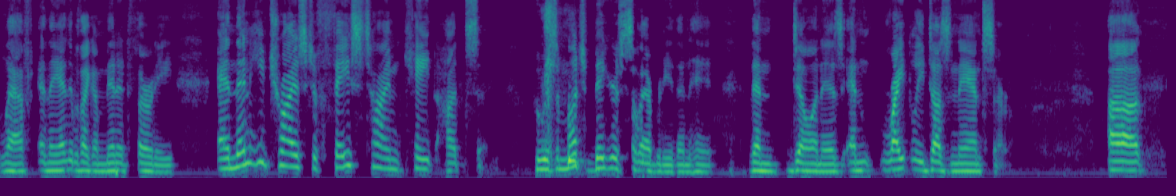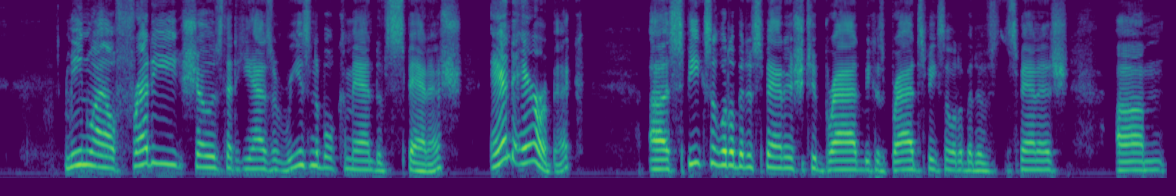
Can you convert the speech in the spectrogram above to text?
left and they ended with like a minute 30. And then he tries to FaceTime Kate Hudson, who is a much bigger celebrity than he, than Dylan is, and rightly doesn't answer. Uh, meanwhile, Freddie shows that he has a reasonable command of Spanish and Arabic. Uh, speaks a little bit of Spanish to Brad because Brad speaks a little bit of Spanish. Um,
